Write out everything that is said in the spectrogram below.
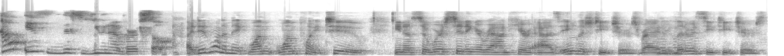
How is this universal? I did want to make one one point too. You know, so we're sitting around here as English teachers, right, or literacy teachers,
